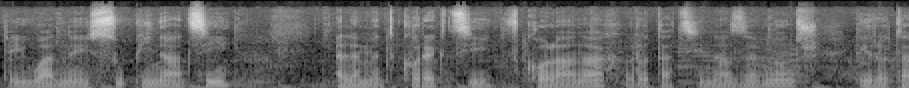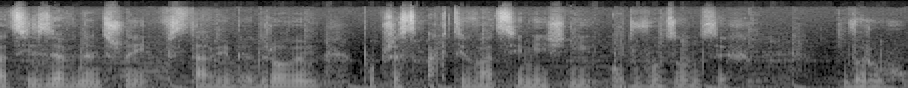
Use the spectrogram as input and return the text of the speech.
tej ładnej supinacji, element korekcji w kolanach, rotacji na zewnątrz i rotacji zewnętrznej w stawie biodrowym poprzez aktywację mięśni odwodzących w ruchu.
